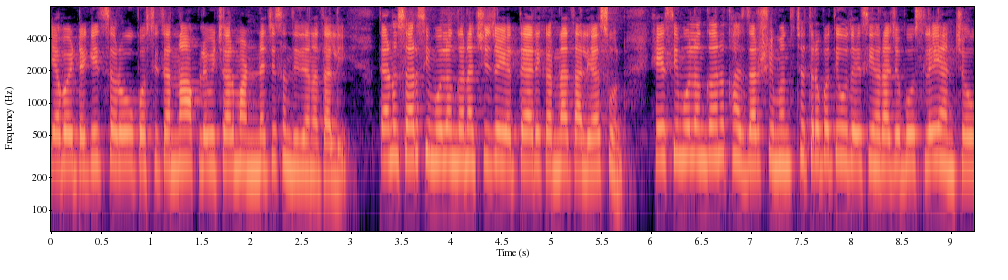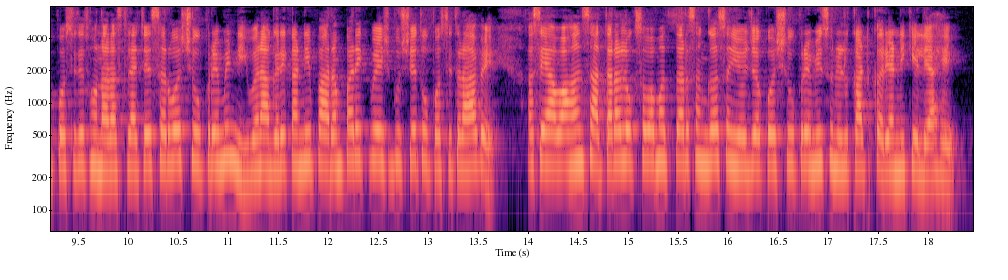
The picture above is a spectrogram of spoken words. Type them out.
या बैठकीत सर्व उपस्थितांना आपले विचार मांडण्याची संधी देण्यात आली. त्यानुसार सीमोल्लंघनाची जय्यत तयारी करण्यात आली असून हे सीमोल्लंघन खासदार श्रीमंत छत्रपती उदयसिंहराजे भोसले यांच्या उपस्थितीत होणार असल्याचे सर्व शिवप्रेमींनी व नागरिकांनी पारंपरिक वेशभूषेत उपस्थित राहावे असे आवाहन सातारा लोकसभा मतदारसंघ संयोजक व शिवप्रेमी सुनील काटकर यांनी केले आहे.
